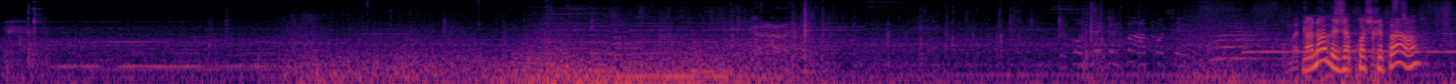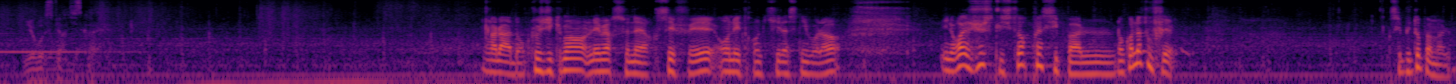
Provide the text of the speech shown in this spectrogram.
Non, non, mais j'approcherai pas. Hein. Voilà, donc logiquement, les mercenaires, c'est fait. On est tranquille à ce niveau-là. Il nous reste juste l'histoire principale. Donc on a tout fait. C'est plutôt pas mal.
